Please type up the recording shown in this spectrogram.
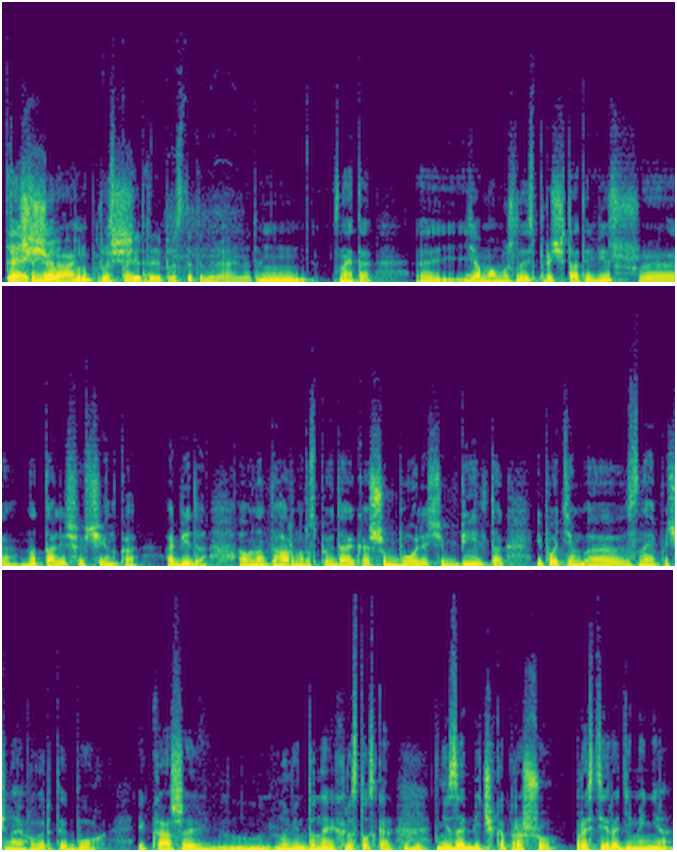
те, Те, що що нереально про- простити. прощити, простити нереально. Так? М, Знаєте, е, я мав можливість прочитати вірш е, Наталі Шевченка Абіда. А вона гарно розповідає, каже, що боляче, біль так. І потім е, з нею починає говорити Бог. І каже, ну він до неї, Христос каже, не за обидчика прошу, прости ради меня.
